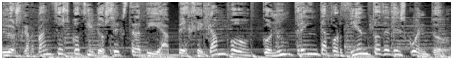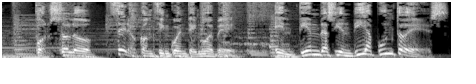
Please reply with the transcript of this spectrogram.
los garbanzos cocidos extra día PG Campo con un 30% de descuento. Por solo 0,59. En tiendas y en día.es.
